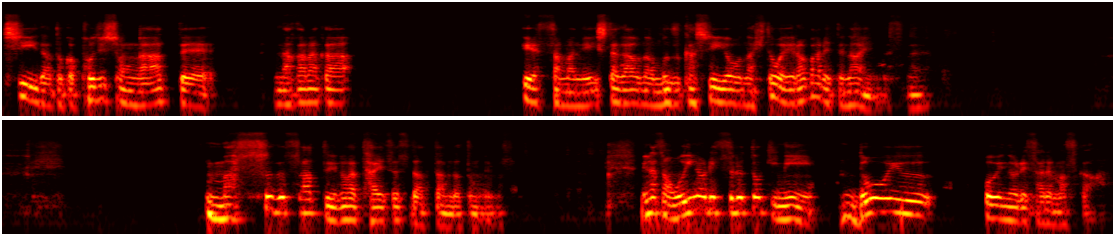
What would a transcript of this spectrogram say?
地位だとかポジションがあってなかなかイエス様に従うのは難しいような人は選ばれてないんですね。まっすぐさというのが大切だったんだと思います。皆さんお祈りするときにどういうお祈りされますか？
